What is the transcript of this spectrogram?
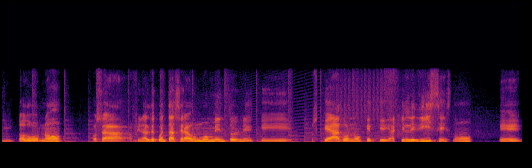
Y todo no. O sea, a final de cuentas era un momento en el que, pues, ¿qué hago, no? ¿Qué, qué, a quién le dices, no? Eh,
